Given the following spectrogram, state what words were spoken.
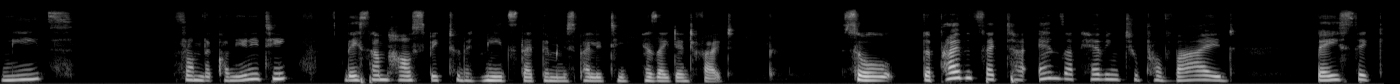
needs from the community, they somehow speak to the needs that the municipality has identified. So the private sector ends up having to provide basic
